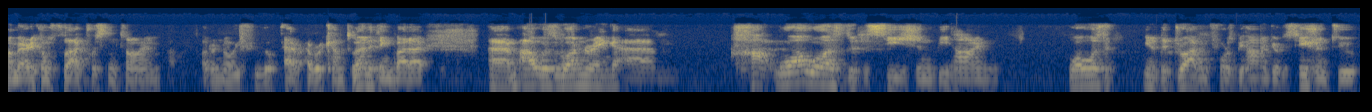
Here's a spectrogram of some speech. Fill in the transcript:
American flag for some time. I don't know if you ever, ever come to anything, but I, um, I was wondering um, how, what was the decision behind what was the you know the driving force behind your decision to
